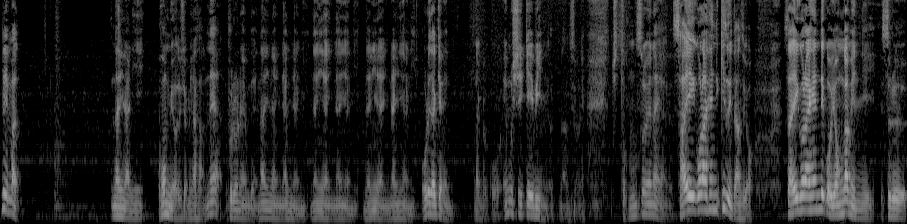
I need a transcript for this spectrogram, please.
でまあ何々本名ですよ皆さんね。フルネームで。何々何々何々何々何々何々。俺だけねなんかこう MCKB になってたんですよね。ちょっとほんそれね。最後らへんで気づいたんですよ。最後らへんでこう4画面にする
